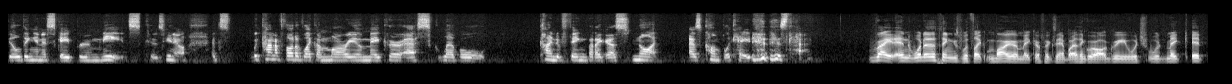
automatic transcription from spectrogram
building an escape room needs. Because, you know, it's we kind of thought of like a Mario Maker esque level kind of thing, but I guess not as complicated as that. Right, and one of the things with like Mario Maker, for example, I think we all agree, which would make it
